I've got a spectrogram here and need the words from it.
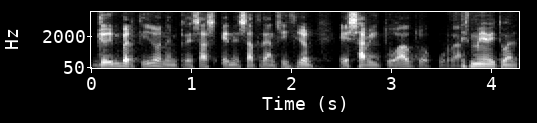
yo he invertido en empresas en esa transición. Es habitual que ocurra. Es muy habitual.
